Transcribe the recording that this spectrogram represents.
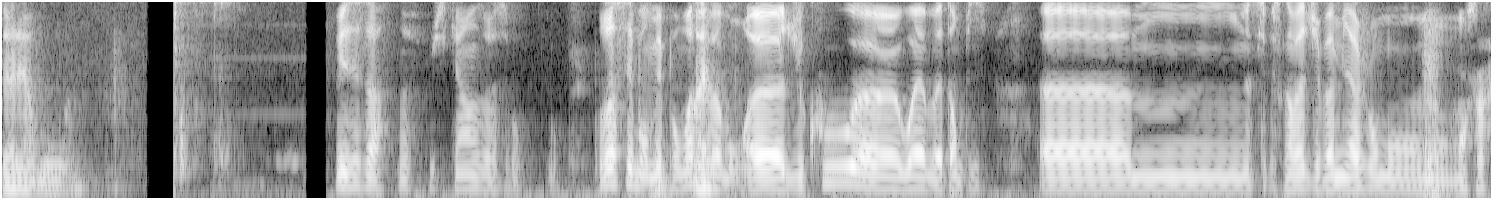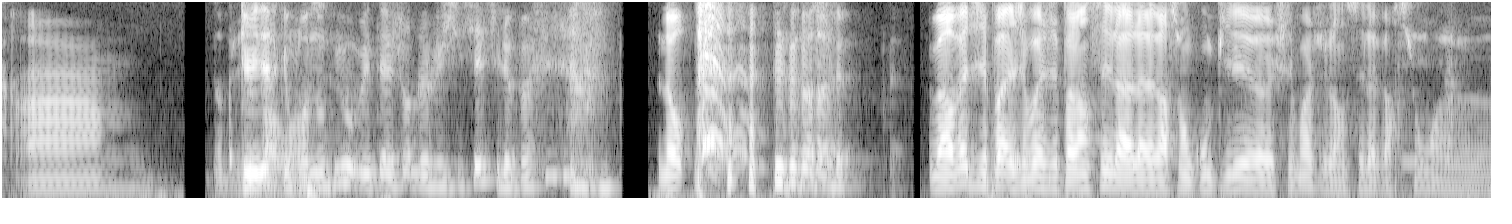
Ça a l'air bon. ouais. Oui, c'est ça, 9 plus 15, ouais, c'est bon. Bon. Pour toi, c'est bon, mais pour moi, Ouais. c'est pas bon. Euh, du coup, euh, ouais, bah tant pis. Euh, c'est parce qu'en fait j'ai pas mis à jour mon, mon, mon soft. Euh, donc, Tu veux dire que pendant que nous on mettait à jour le logiciel, tu l'as pas fait ça? Non. Bah en fait j'ai pas j'ai ouais, pas lancé la, la version compilée euh, chez moi, j'ai lancé la version euh,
